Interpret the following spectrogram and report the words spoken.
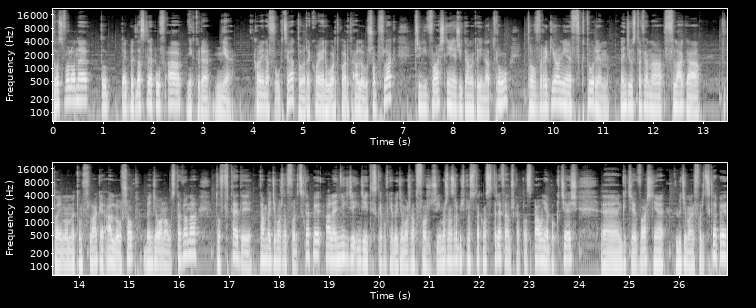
dozwolone to jakby dla sklepów, a niektóre nie. Kolejna funkcja to require allow shop flag, czyli właśnie jeżeli damy tutaj na true, to w regionie, w którym będzie ustawiona flaga, tutaj mamy tą flagę allow shop, będzie ona ustawiona, to wtedy tam będzie można tworzyć sklepy, ale nigdzie indziej tych sklepów nie będzie można tworzyć, czyli można zrobić po prostu taką strefę, na przykład na spawnie, albo gdzieś, e, gdzie właśnie ludzie mają tworzyć sklepy.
